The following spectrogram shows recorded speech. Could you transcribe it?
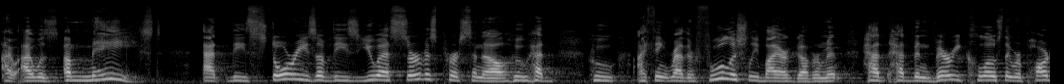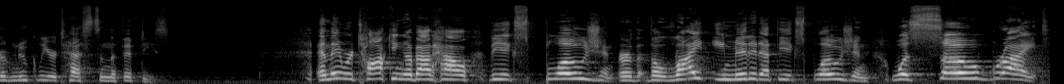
I, I was amazed at these stories of these U.S. service personnel who had who I think rather foolishly by our government had, had been very close. They were part of nuclear tests in the 50s. And they were talking about how the explosion, or the, the light emitted at the explosion, was so bright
